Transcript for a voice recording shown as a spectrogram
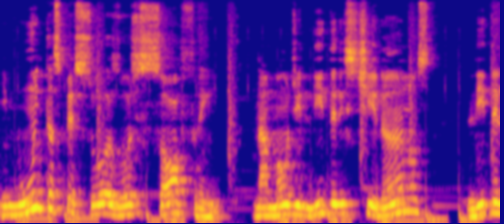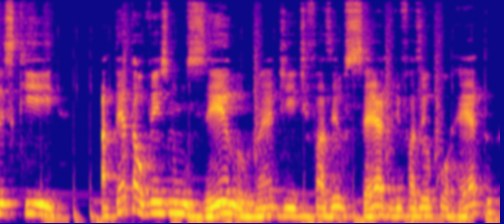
E muitas pessoas hoje sofrem na mão de líderes tiranos, líderes que, até talvez num zelo né, de, de fazer o certo, de fazer o correto,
